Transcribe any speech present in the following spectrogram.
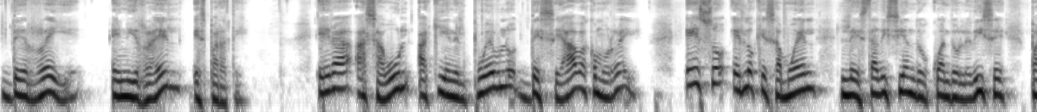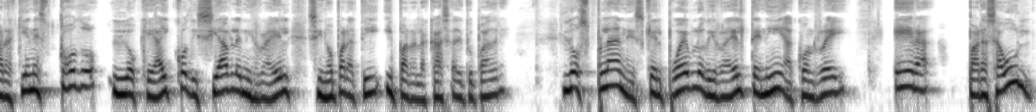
de rey en Israel es para ti. Era a Saúl a quien el pueblo deseaba como rey. Eso es lo que Samuel le está diciendo cuando le dice, ¿para quién es todo lo que hay codiciable en Israel, sino para ti y para la casa de tu padre? Los planes que el pueblo de Israel tenía con rey era para Saúl.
